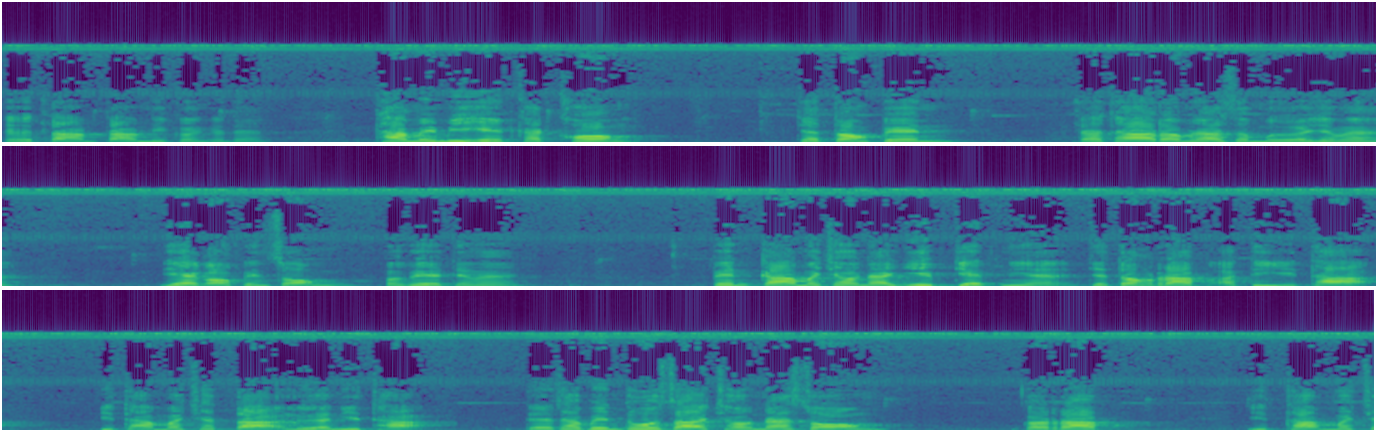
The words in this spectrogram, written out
เออตามตามนี้ก่อนก็ได้ ถ้าไม่มีเหตุขัดข้อง จะต้องเป็นจตารมนะเสมอใช่ไหมแยกออกเป็นสองประเภทใช่ไหมเป็นกามชาวนะยีบเจ็ดเนี่ย จะต้องรับอติอิทะอิธามชตะหรืออนิถะแต่ถ้าเป็นโทสะชาวนาสองก็รับอิธามช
